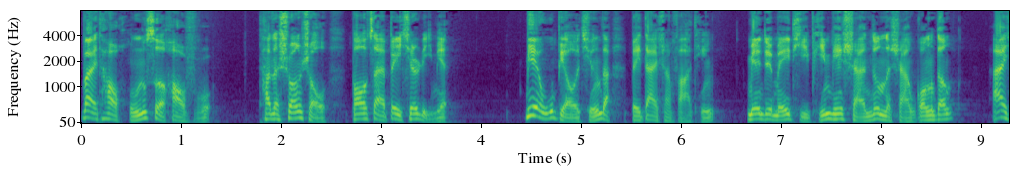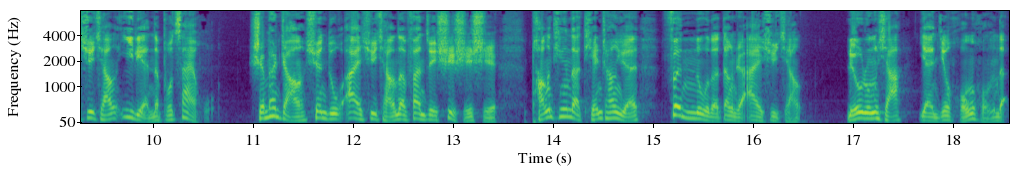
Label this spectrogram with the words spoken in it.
外套红色号服，他的双手包在背心里面，面无表情的被带上法庭。面对媒体频频闪动的闪光灯，艾旭强一脸的不在乎。审判长宣读艾旭强的犯罪事实时，旁听的田长元愤怒的瞪着艾旭强，刘荣霞眼睛红红的，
